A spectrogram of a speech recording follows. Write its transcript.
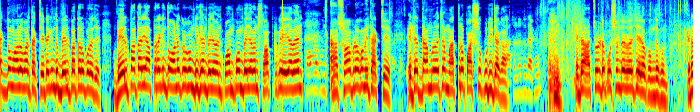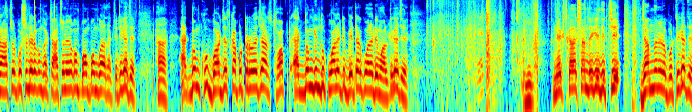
একদম অল ওভার থাকছে। এটা কিন্তু বেলপাতার ওপর রয়েছে বেলপাতারই আপনারা কিন্তু অনেক রকম ডিজাইন পেয়ে যাবেন পম পম পেয়ে যাবেন সফট পেয়ে যাবেন সব হ্যাঁ, সব রকমই থাকছে। এটার দাম রয়েছে মাত্র পাঁচশো কুড়ি টাকা। এটা আঁচলটা পোর্শনটা রয়েছে এরকম দেখুন। এটা আঁচল পোর্শনটা এরকম থাকছে আঁচল এরকম পম পম করা থাকছে ঠিক আছে? হ্যাঁ একদম খুব গর্জেস কাপড়টা রয়েছে আর সফট একদম কিন্তু কোয়ালিটি বেটার কোয়ালিটি মাল ঠিক আছে? নেক্সট নেক্সট কালেকশন দেখিয়ে দিচ্ছি জামদানির ওপর, ঠিক আছে?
